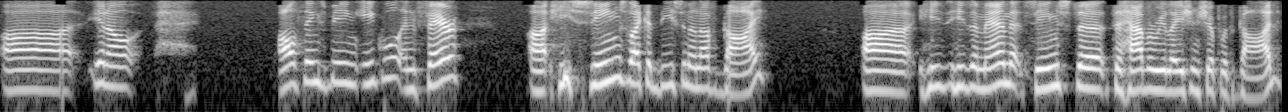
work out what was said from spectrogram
Uh, you know, all things being equal and fair, uh, he seems like a decent enough guy. Uh, he's, he's a man that seems to, to have a relationship with God.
